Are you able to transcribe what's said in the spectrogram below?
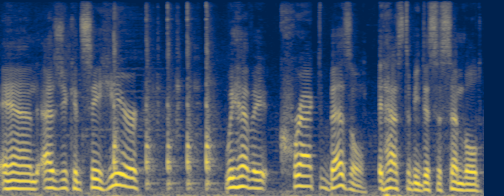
And as you can see here, we have a cracked bezel. It has to be disassembled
